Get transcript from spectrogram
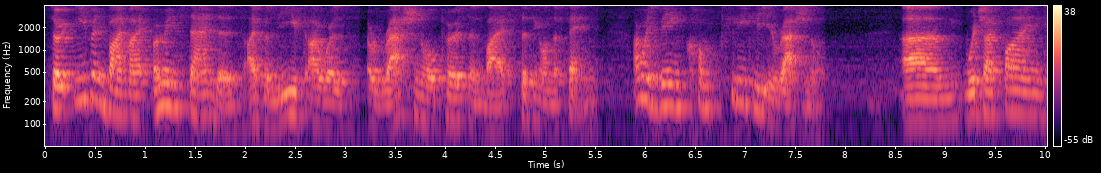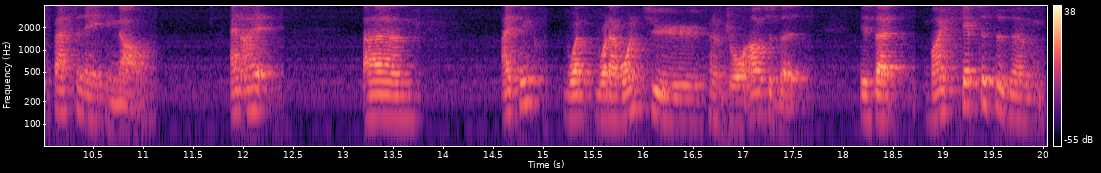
so even by my own standards, I believed I was a rational person by sitting on the fence. I was being completely irrational, um, which I find fascinating now. And I, um, I think what, what I want to kind of draw out of this is that my skepticism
